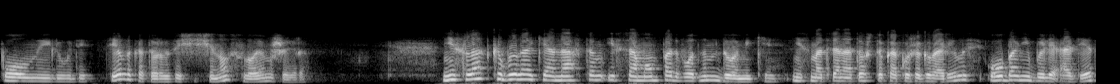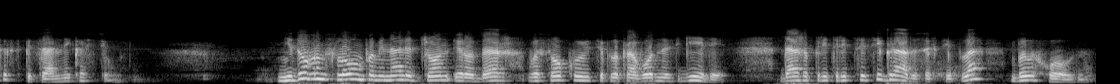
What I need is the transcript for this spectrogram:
полные люди, тело которых защищено слоем жира. Несладко было океанавтам и в самом подводном домике, несмотря на то, что, как уже говорилось, оба они были одеты в специальные костюмы. Недобрым словом поминали Джон и Робер высокую теплопроводность гелия. Даже при 30 градусах тепла было холодно,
